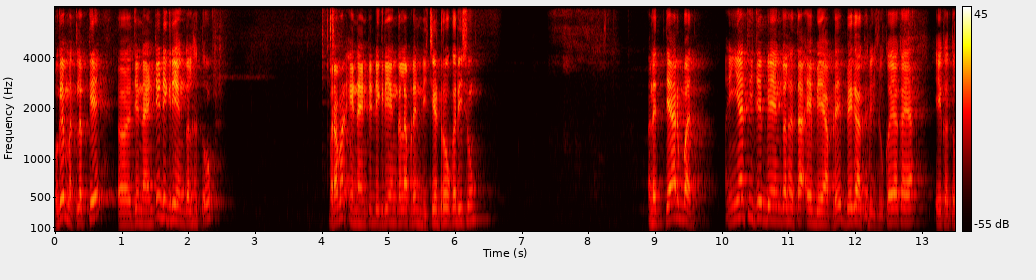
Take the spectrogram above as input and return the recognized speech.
ઓકે મતલબ કે જે નાઇન્ટી ડિગ્રી એંગલ હતો, બરાબર? એ નાઇન્ટી ડિગ્રી એંગલ આપણે નીચે ડ્રો કરીશું. અને ત્યારબાદ અહીંયાથી જે બે એંગલ હતા, એ બે આપણે ભેગા કરીશું. કયા કયા? એક હતો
